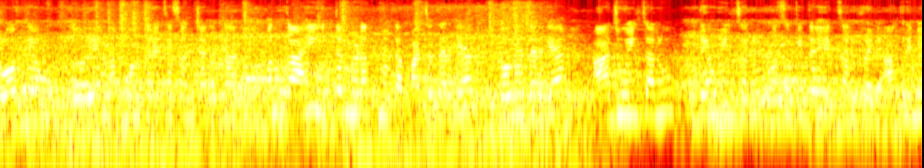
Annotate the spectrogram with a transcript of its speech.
रोज त्या यांना फोन करायचा संचालकाला पण काही उत्तर मिळत नव्हता. पाच हजार घ्या दोन हजार घ्या. आज होईल चालू उद्या होईल चालू असं तिथं हेच चालू राहिले. आखरी मी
